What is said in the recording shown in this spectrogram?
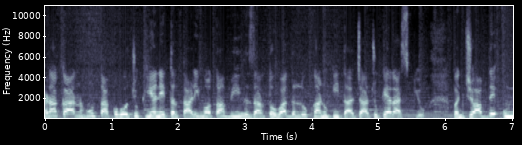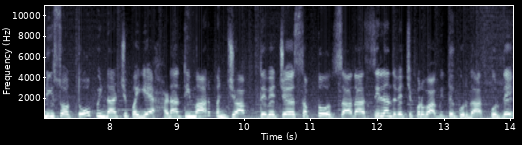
ਹੜ੍ਹਾਂ ਕਾਰਨ ਹੁਣ ਤੱਕ ਹੋ ਚੁੱਕੀਆਂ ਨੇ 43 ਮੌਤਾਂ 20000 ਤੋਂ ਵੱਧ ਲੋਕਾਂ ਨੂੰ ਕੀਤਾ ਜਾ ਚੁੱਕਿਆ ਰੈਸਕਿਊ। ਪੰਜਾਬ ਦੇ 1902 ਪਿੰਡਾਂ 'ਚ ਪਈ ਹੈ ਹੜ੍ਹਾਂ ਦੀ ਮਾਰ। ਪੰਜਾਬ ਦੇ ਵਿੱਚ ਸਭ ਤੋਂ ਜ਼ਿਆਦਾ ਜ਼ਿਲ੍ਹਿਆਂ ਦੇ ਵਿੱਚ ਪ੍ਰਭਾਵਿਤ ਗੁਰਦਾਸਪੁਰ ਦੇ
